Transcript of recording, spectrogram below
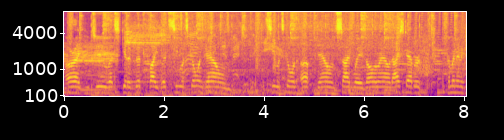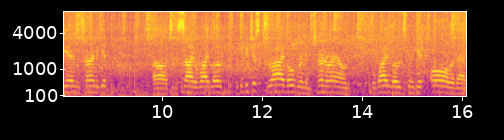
Alright, you two, let's get a good fight. Let's see what's going down. Let's see what's going up, down, sideways, all around. Eye Stabber coming in again, trying to get uh, to the side of Wide Load. If you could just drive over him and turn around, the Wide Load's going to get all of that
